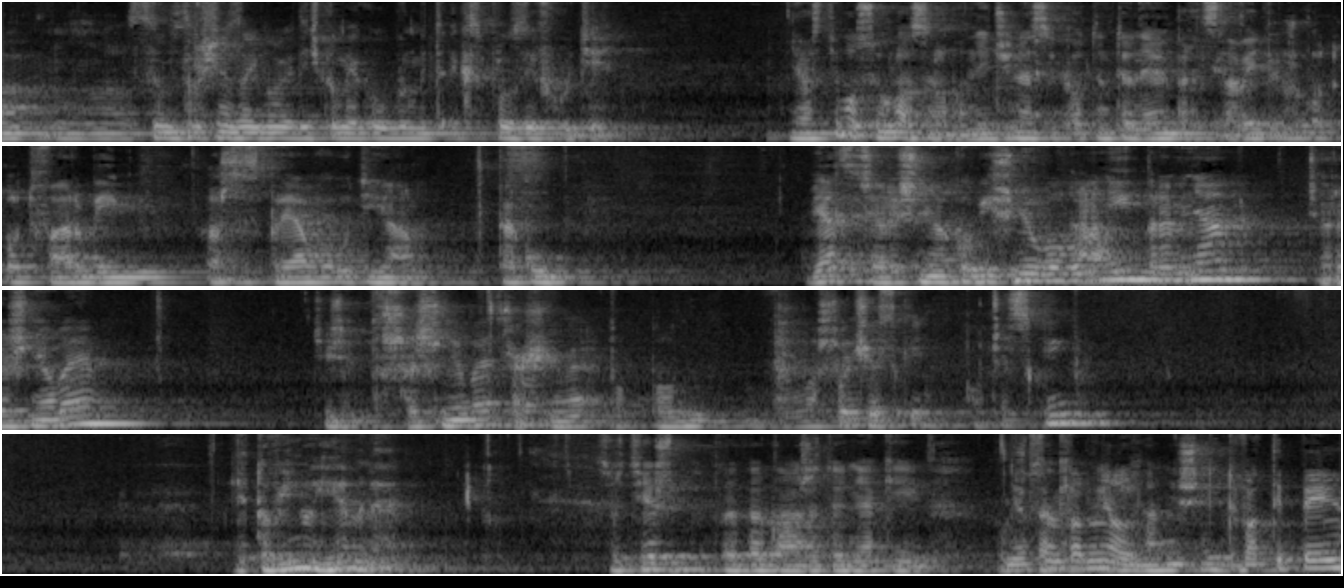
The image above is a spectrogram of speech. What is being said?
mm, jsem strašně zajímavý teď, jakou budu mít explozi v chuti. Ja s tebou súhlasím, lebo nič iné si potom to neviem predstaviť. Už od, od farby až cez prejav chuti a takú viac čerešňu ako višňu vo voni pre mňa. Čerešňové. Čiže třešňové. Třešňové. Po, po, po, česky. Po česky. Je to víno jemné. Co predpokladám, že to je nejaký... Já jsem tam měl dva typy.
